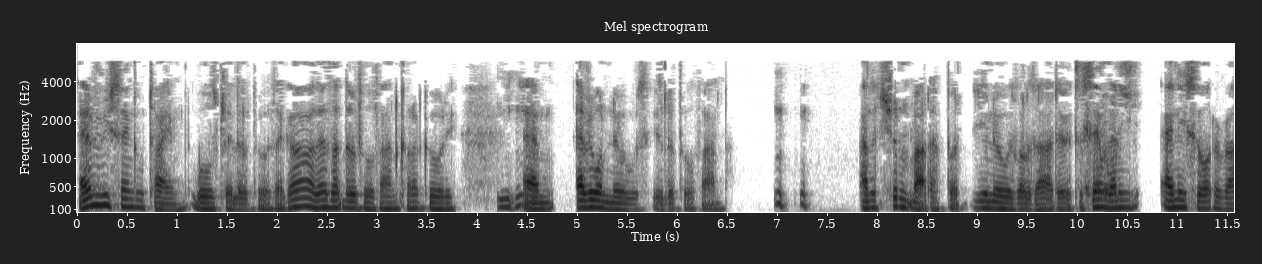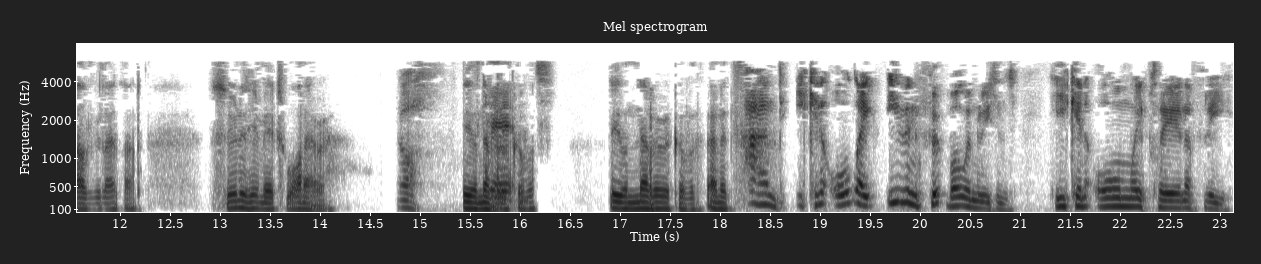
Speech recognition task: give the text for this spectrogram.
Every single time Wolves play Liverpool, it's like, oh, there's that Liverpool fan, Conor Coady. Mhm. Um, everyone knows he's a Liverpool fan, and it shouldn't matter. But you know as well as I do, it's the It same with any any sort of rivalry like that. As soon as he makes one error, oh, he'll never Yeah. recover. He will never recover, and it's and he can all like even footballing reasons. He can only play in a free.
